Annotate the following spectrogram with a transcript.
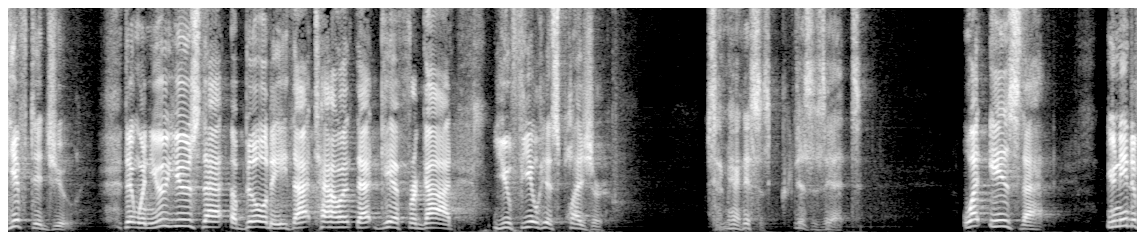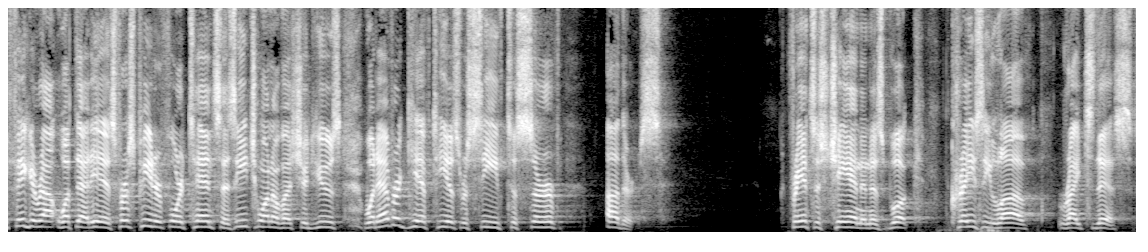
gifted you, that when you use that ability, that talent, that gift for God, you feel His pleasure? say, man, this is, this is it. What is that? You need to figure out what that is. 1 Peter 4:10 says each one of us should use whatever gift he has received to serve others. Francis Chan in his book Crazy Love writes this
